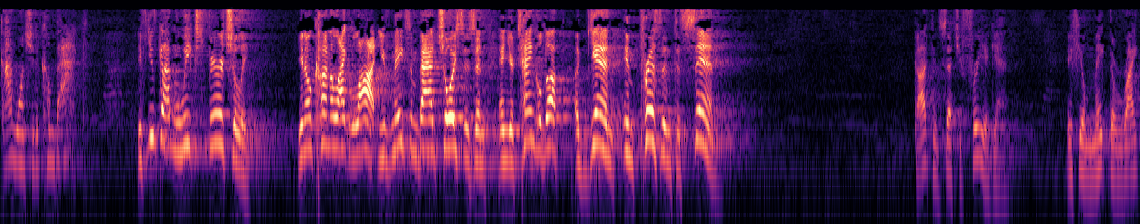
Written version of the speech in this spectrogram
God wants you to come back. If you've gotten weak spiritually, you know, kind of like Lot, you've made some bad choices and, and you're tangled up again, imprisoned to sin. God can set you free again if you'll make the right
